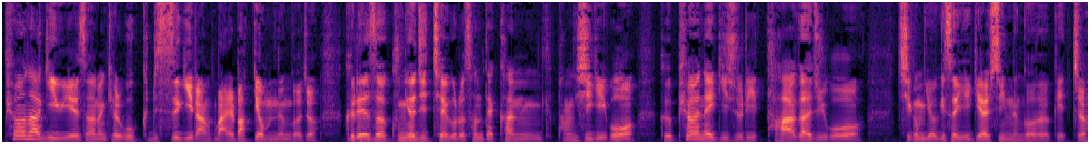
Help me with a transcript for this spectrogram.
표현하기 위해서는 결국 글쓰기랑 말밖에 없는 거죠. 그래서 음. 궁여지책으로 선택한 방식이고 그 표현의 기술이 다 가지고 지금 여기서 얘기할 수 있는 거겠죠.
